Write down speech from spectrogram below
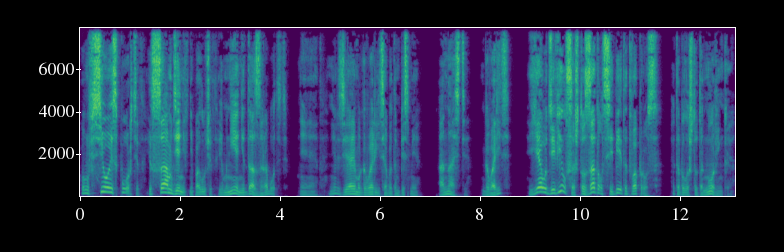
Он все испортит, и сам денег не получит, и мне не даст заработать. Нет, нельзя ему говорить об этом письме. А Насте говорить? Я удивился, что задал себе этот вопрос. Это было что-то новенькое.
